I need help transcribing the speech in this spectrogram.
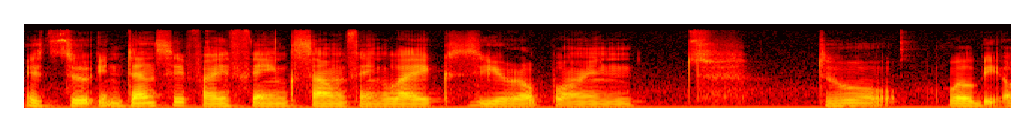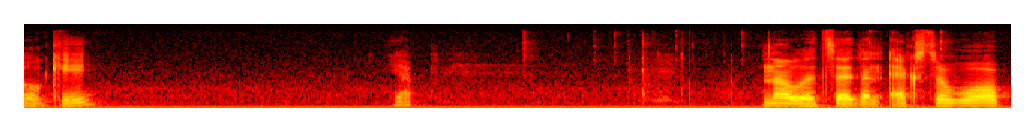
It's too intensive I think something like 0 0.2 will be okay. Yep. Now let's add an extra warp.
